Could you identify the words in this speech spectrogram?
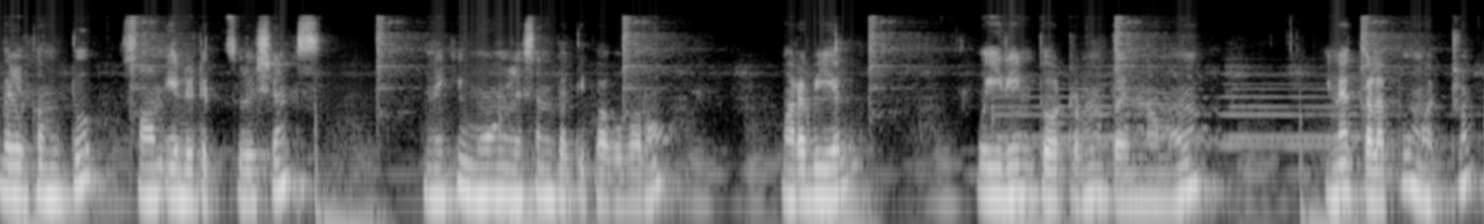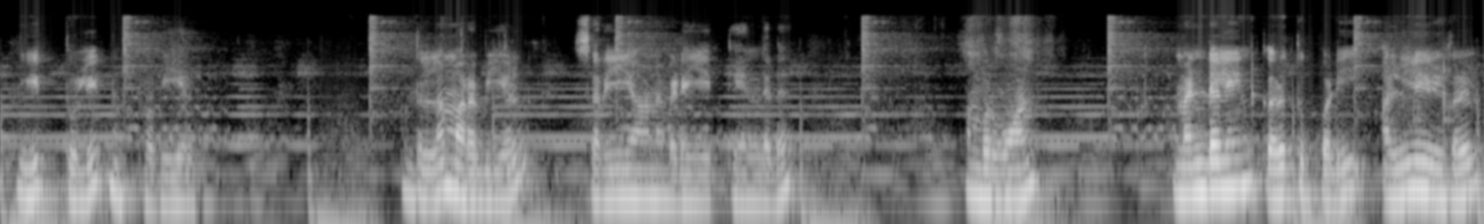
Welcome to Sam EdTech Solutions இன்றைக்கி மூணு லெசன் பற்றி பார்க்க போகிறோம் மரபியல் உயிரின் தோற்றமும் பரிணாமமும் இனக்கலப்பு மற்றும் உயிர் தொழில்நுட்பவியல் இதெல்லாம் மரபியல் சரியான விடையை தேர்ந்தெடு. நம்பர் ஒன் மெண்டலின் கருத்துப்படி அல்லீல்கள்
